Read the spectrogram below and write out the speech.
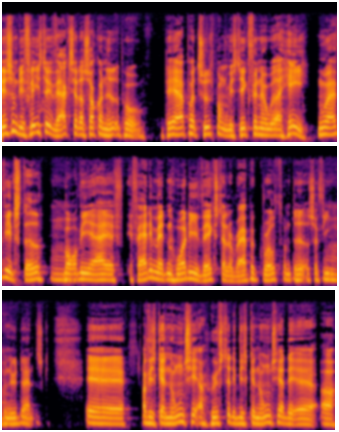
Det, som de fleste iværksættere så går ned på, det er på et tidspunkt, hvis de ikke finder ud af, hey, nu er vi et sted, mm. hvor vi er færdige med den hurtige vækst, eller rapid growth, som det hedder så fint mm. på nydansk. Øh, og vi skal have nogen til at høste det, vi skal have nogen til at, øh, at,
